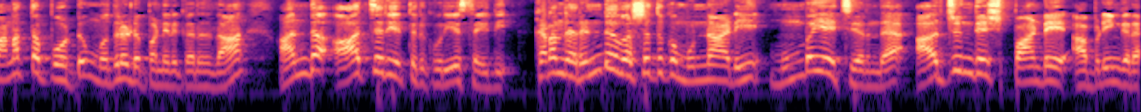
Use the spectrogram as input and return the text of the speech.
பணத்தை போட்டு முதலீடு பண்ணிருக்கிறது தான் அந்த ஆச்சரியத்திற்குரிய செய்தி. கடந்த ரெண்டு வருஷத்துக்கு முன்னாடி மும்பையைச் சேர்ந்த அர்ஜுன் தேஷ் பாண்டே அப்படிங்கிற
